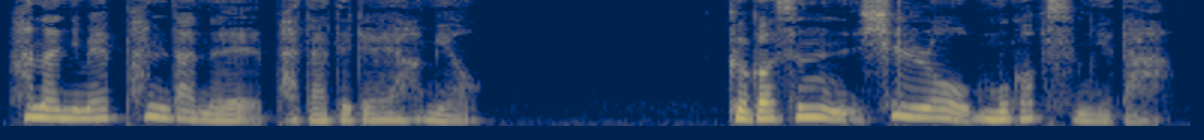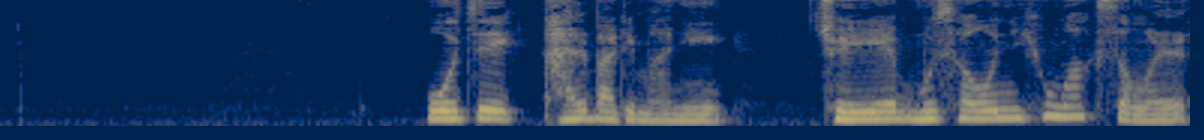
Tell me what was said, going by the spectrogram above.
하나님의 판단을 받아들여야 하며 그것은 실로 무겁습니다. 오직 갈바리만이 죄의 무서운 흉악성을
